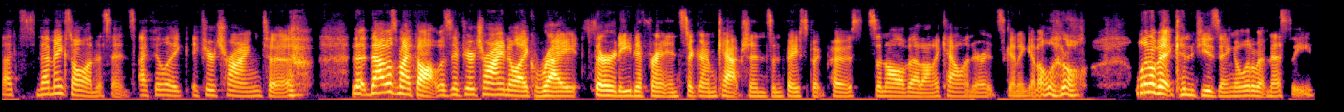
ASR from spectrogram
that's that makes a lot of sense. I feel like if you're trying to that, that was my thought was if you're trying to like write 30 different Instagram captions and Facebook posts and all of that on a calendar, it's going to get a little little bit confusing, a little bit messy.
